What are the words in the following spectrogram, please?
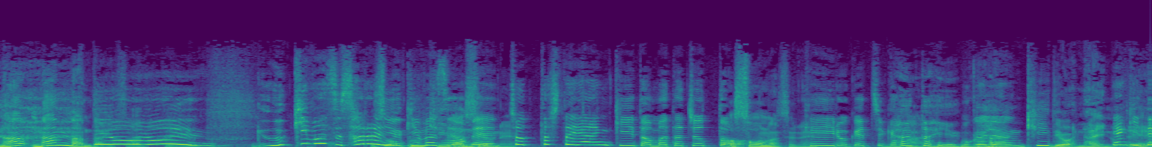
な何なんだあいつは浮きますさらに浮きますよね、ね、ちょっとしたヤンキーとはまたちょっと毛色が違うというか、はい、僕はヤンキーではないので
